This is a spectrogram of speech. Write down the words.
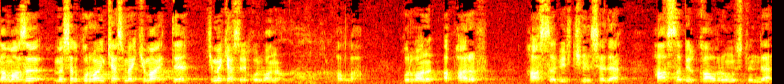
Namazı, məsəl, qurban kəsmək kimə aiddir? Kimə kəsirik qurbanı? Allah. Qurbanı aparıb, hansısa bir kilsədə, hansısa bir qavrun üstündə,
